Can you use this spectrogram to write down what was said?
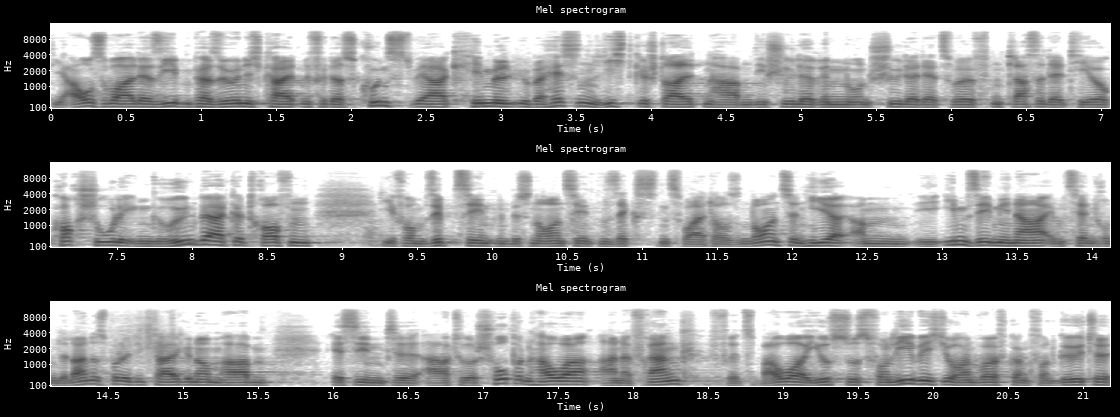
Die Auswahl der sieben Persönlichkeiten für das Kunstwerk Himmel über Hessen Lichtgestalten haben die Schülerinnen und Schüler der 12. Klasse der Theo-Koch-Schule in Grünberg getroffen, die vom 17. bis 19.06.2019 hier im Seminar im Zentrum der Landespolitik teilgenommen haben. Es sind äh, Arthur Schopenhauer, Anne Frank, Fritz Bauer, Justus von Liebig, Johann Wolfgang von Goethe,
